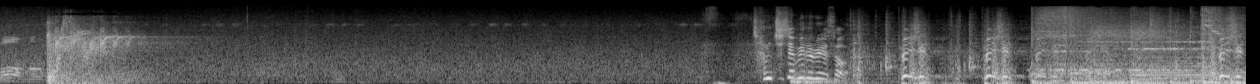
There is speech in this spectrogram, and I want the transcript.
어 어. 참치잡이를 위해서 변신! 변신! 변신! 변신!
